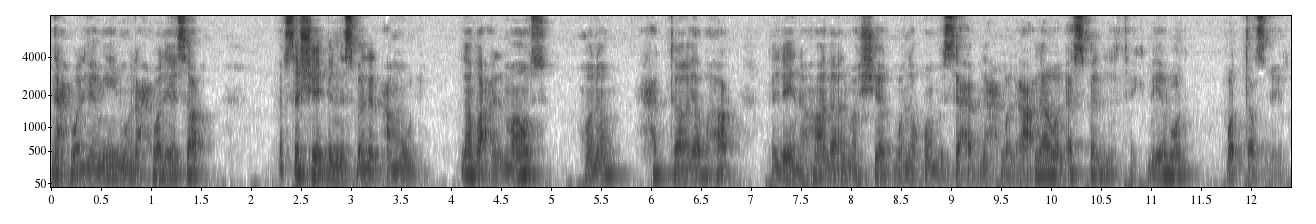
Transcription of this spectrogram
نحو اليمين ونحو اليسار. نفس الشيء بالنسبة للعمود. نضع الماوس هنا حتى يظهر لدينا هذا المؤشر ونقوم بالسحب نحو الأعلى والأسفل للتكبير والتصغير.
